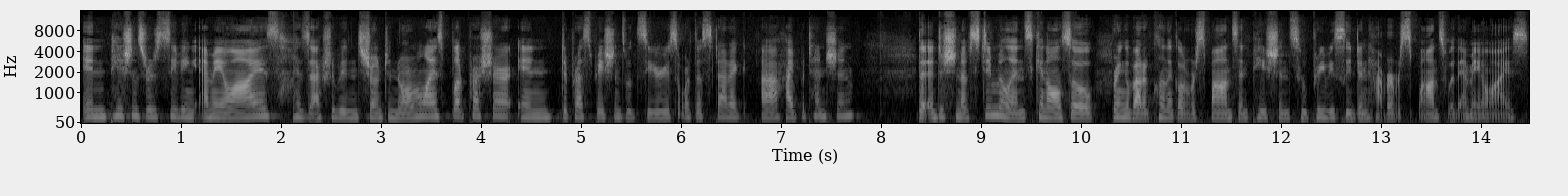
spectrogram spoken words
in patients receiving MAOIs has actually been shown to normalize blood pressure in depressed patients with serious orthostatic uh, hypotension. The addition of stimulants can also bring about a clinical response in patients who previously didn't have a response with MAOIs.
